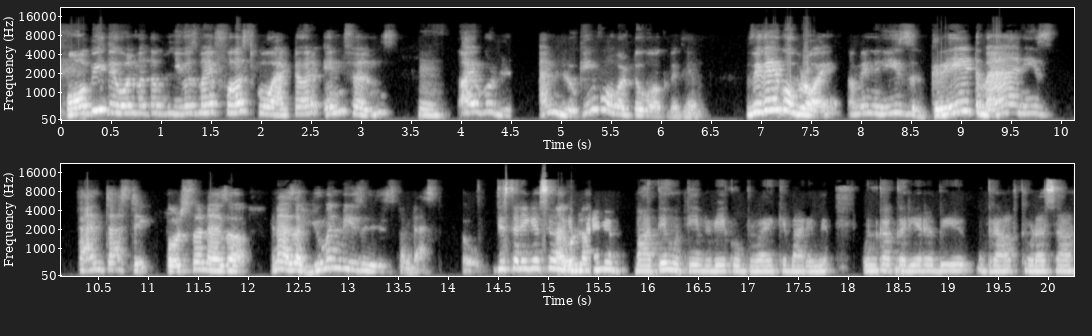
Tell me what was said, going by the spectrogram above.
Bobby Deol मतलब he was my first co-actor in films I would, I am looking forward to work with him Vivek Oberoi I mean he is great man is fantastic person as a as बीज इज़ फैंटास्टिक जिस तरीके से उनके बारे में बातें होती है विवेक ओब्रॉय के बारे में उनका करियर अभी ग्राफ थोड़ा सा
